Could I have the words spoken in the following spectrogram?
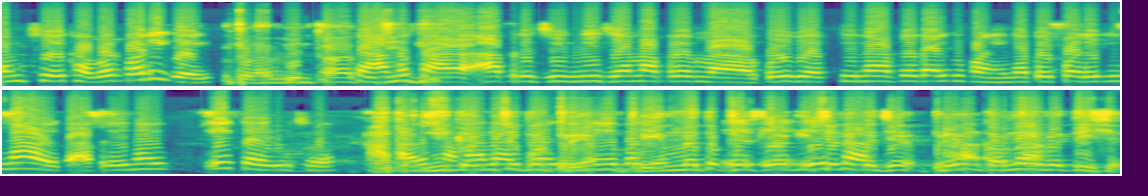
એમ છે ખબર પડી ગઈ. પણ હવે બેન તો આ તો તો આપણે જીવની જેમ આપણે કોઈ વ્યક્તિને આપણે રાખ્યું પણ એને કોઈ પડેલી ના હોય તો આપણે એને એ કર્યું છે. આપણે કર્યું છે પણ પ્રેમ પ્રેમને તો ઠેસ લાગી છે ને કે જે પ્રેમ કરનાર વ્યક્તિ છે.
